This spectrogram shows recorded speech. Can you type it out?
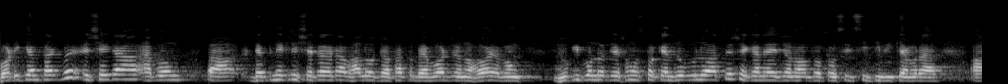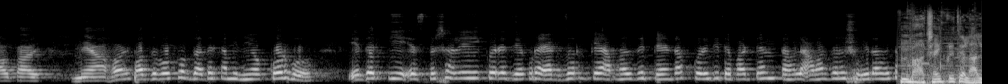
বডি ক্যাম্প থাকবে। সেটা এবং ডেফিনেটলি সেটা একটা ভালো যথার্থ ব্যবহার যেন হয় এবং ঝুঁকিপূর্ণ যে সমস্ত কেন্দ্রগুলো আছে সেখানে যেন অন্তত সিসিটিভি ক্যামেরার আওতায় নেওয়া হয়। পর্যবেক্ষক যাদেরকে আমি নিয়োগ করব এদের কি স্পেশালি করে যে কোনো একজনকে আপনারা যদি ট্রেন্ড আপ করে দিতে পারতেন তাহলে আমার জন্য সুবিধা হতো? বাছাইকৃত লাল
